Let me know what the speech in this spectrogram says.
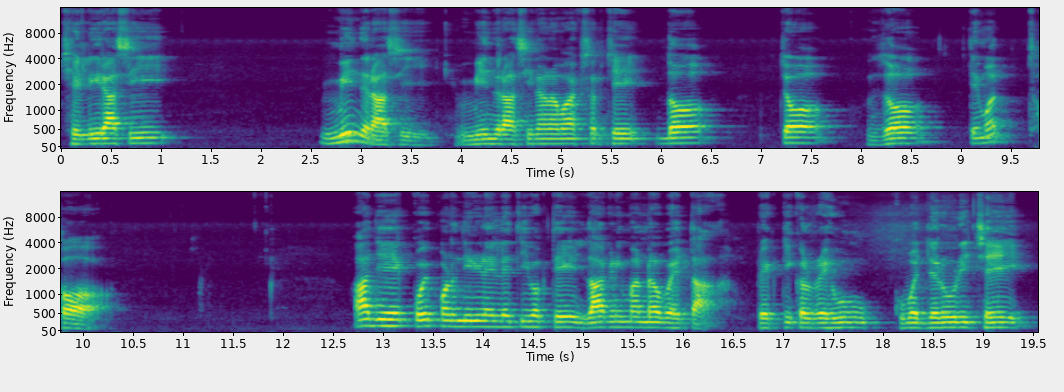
છેલ્લી રાશિ મીન રાશિ. મીન રાશિના નામાક્ષર છે દ, ચ, ઝ તેમજ થ. આજે કોઈ પણ નિર્ણય લેતી વખતે લાગણીમાં ન વહેતા. પ્રેક્ટિકલ રહેવું ખૂબ જ જરૂરી છે.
